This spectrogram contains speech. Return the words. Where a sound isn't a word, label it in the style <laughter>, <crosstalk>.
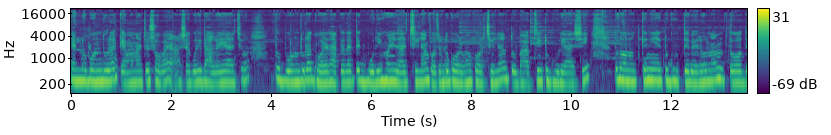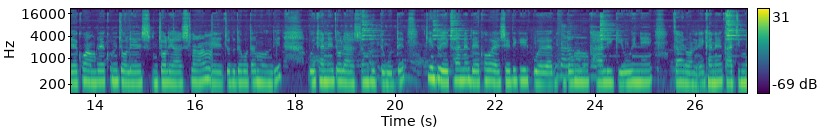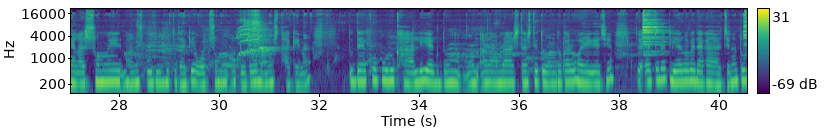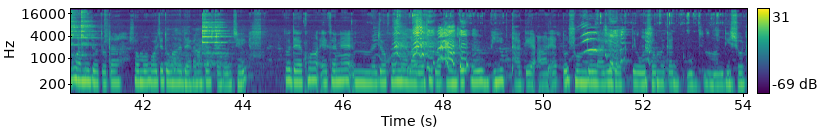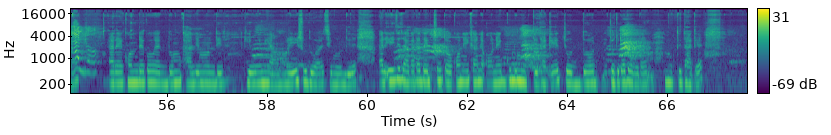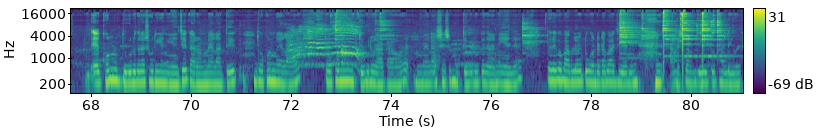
Hello বন্ধুরা কেমন আছো সবাই? আশা করি ভালোই আছো। তো বন্ধুরা ঘরে থাকতে থাকতে বোরিং হয়ে যাচ্ছিলাম, প্রচণ্ড গরমও পড়ছিলাম, তো ভাবছি একটু ঘুরে আসি। তো ননদকে নিয়ে একটু ঘুরতে বেরোলাম। তো দেখো আমরা এখন চলে চলে আসলাম চোদ্দ দেবতার মন্দির। ওইখানে চলে আসলাম ঘুরতে ঘুরতে। কিন্তু এখানে দেখো এসে দেখি একদম খালি কেউই নেই। কারণ এখানে কাজ মেলার সময় মানুষ প্রচুর ঘুরতে থাকে অফ সময় অতটাও মানুষ থাকে না। তো দেখো পুরো খালি একদম আর আমরা আস্তে আস্তে তো অন্ধকারও হয়ে গেছে। তো এতটা ক্লিয়ারভাবে দেখা যাচ্ছে না। তবু আমি যতটা সম্ভব হয়েছে তোমাদের দেখানোর চেষ্টা করছি। তো দেখো এখানে যখন মেলা বসে তখন তো খুব ভিড় থাকে আর এত সুন্দর লাগে দেখতে ওই সময়কার দৃশ্যটা। আর এখন দেখো একদম খালি মন্দির। কেউ নেই, আমরাই শুধু আছি মন্দিরে। আর এই যে জায়গাটা দেখছ, তখন এখানে অনেকগুলো মূর্তি থাকে, চোদ্দ, চোদ্দোটা দেবতার মূর্তি থাকে। এখন মূর্তিগুলো তারা সরিয়ে নিয়েছে, কারণ মেলাতে যখন মেলা হয় তখন মূর্তিগুলো রাখা হয়। মেলার শেষে মূর্তিগুলোকে তারা নিয়ে যায়। তো দেখো, ভাবলাম একটু ঘন্টাটা বাজিয়ে নিই। আসলাম যেহেতু খালি করে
